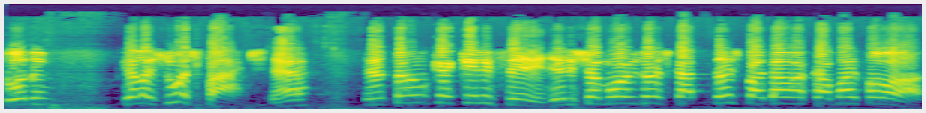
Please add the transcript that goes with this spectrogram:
todo pelas duas partes, né? Então, o que é que ele fez? Ele chamou os dois capitães para dar uma acalmada e falou, ó,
